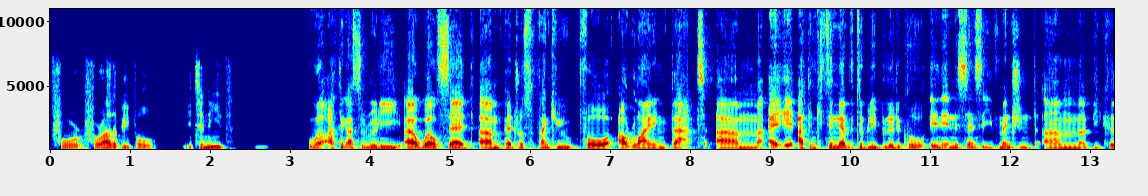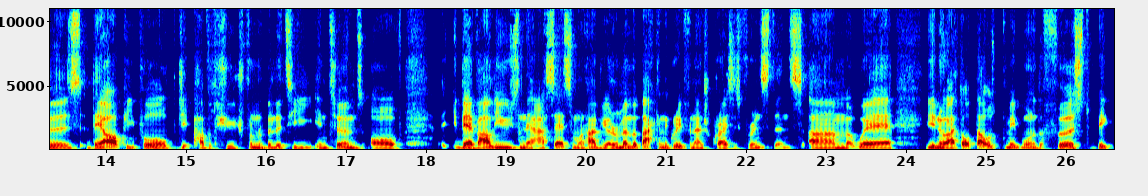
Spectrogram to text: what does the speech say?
for for other people it's a need. Well, I think that's a really uh, well said, um, Pedro. So thank you for outlining that. Um, I, I, think it's inevitably political in, in the sense that you've mentioned, um, because there are people have a huge vulnerability in terms of their values and their assets and what have you. I remember back in the great financial crisis, for instance, um, where you know I thought that was maybe one of the first big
